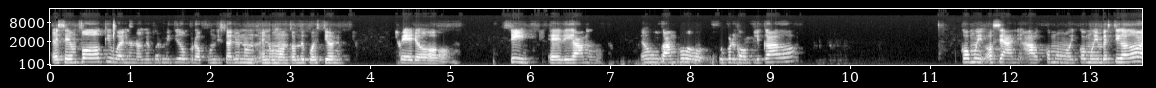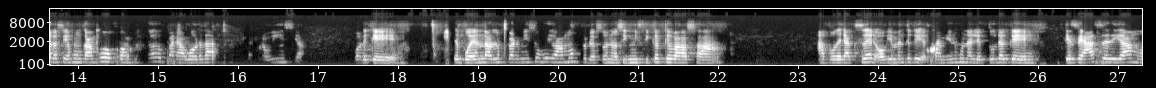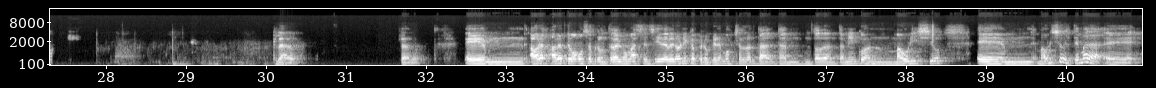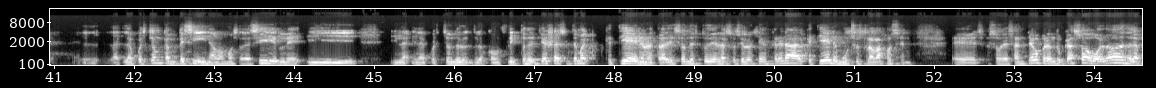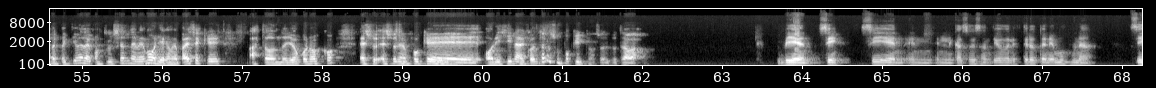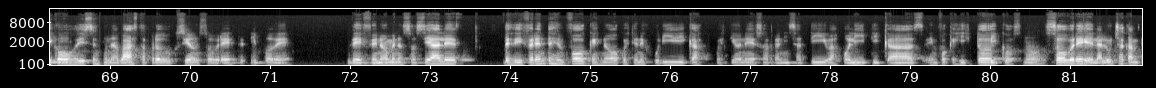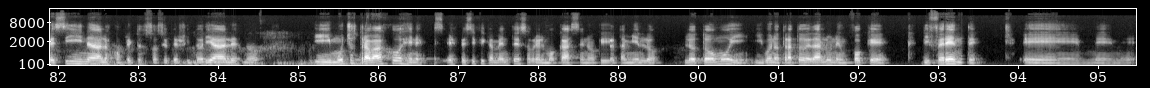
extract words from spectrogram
ese enfoque y bueno, no me ha permitido profundizar en un, en un montón de cuestiones. Pero sí, eh, digamos, es un campo súper complicado. Como, o sea, como, como investigador, o es un campo complicado para abordar la provincia, porque te pueden dar los permisos, digamos, pero eso no significa que vas a, a poder acceder. Obviamente que también es una lectura que que se hace, digamos. Claro, claro. Em, ahora, ahora te vamos a preguntar algo más de Verónica, pero queremos charlar también con Mauricio. Em, Mauricio, el tema, eh, la, cuestión campesina, vamos a decirle, y, la, cuestión de, los conflictos de tierra es un tema que tiene una tradición de estudio en la sociología en general, que tiene muchos trabajos eh, sobre Santiago, pero en tu caso abordado desde la perspectiva de la construcción de memoria, que me parece que hasta donde yo conozco es, es un enfoque original. Contanos un poquito sobre tu trabajo. Bien, sí, sí, en, en, el caso de Santiago del Estero tenemos una, sí, como dices, una vasta producción sobre este tipo de, de fenómenos sociales, desde diferentes enfoques, ¿no? Cuestiones jurídicas, cuestiones organizativas, políticas, enfoques históricos, ¿no? Sobre la lucha campesina, los conflictos socioterritoriales, ¿no? Y muchos trabajos en, específicamente sobre el mocase, ¿no? Que yo también lo, lo tomo y bueno, trato de darle un enfoque diferente. Eh,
